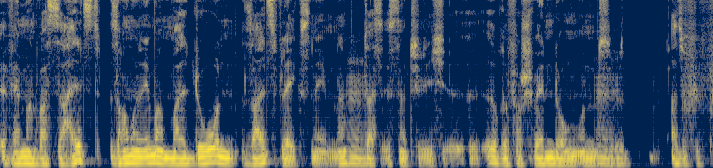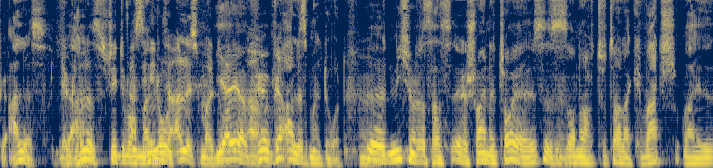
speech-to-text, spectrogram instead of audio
wenn man was salzt, soll man immer Maldon Salzflakes nehmen. Ne? Mhm. Das ist natürlich äh, irre Verschwendung und äh, also für, für alles. Für klar. alles steht immer Also Maldon. für alles Maldon. Ja, ja, Ah, für, okay. für alles Maldon. Äh, nicht nur, dass das äh, Schweine teuer ist, es ist auch noch totaler Quatsch, weil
